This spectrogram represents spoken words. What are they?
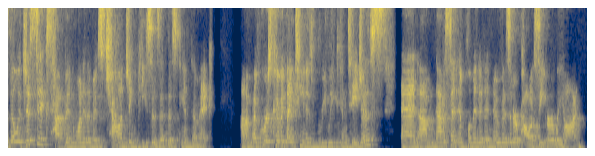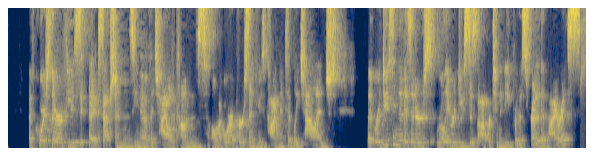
the logistics have been one of the most challenging pieces of this pandemic. Um, of course, COVID 19 is really contagious, and um, Navicent implemented a no visitor policy early on. Of course, there are a few exceptions, you know, if a child comes or, or a person who's cognitively challenged. But reducing the visitors really reduces the opportunity for the spread of the virus.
